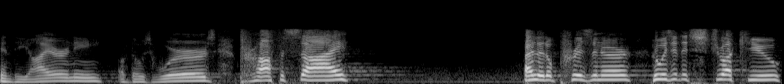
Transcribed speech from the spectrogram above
in the irony of those words. Prophesy. A little prisoner, who is it that struck you?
